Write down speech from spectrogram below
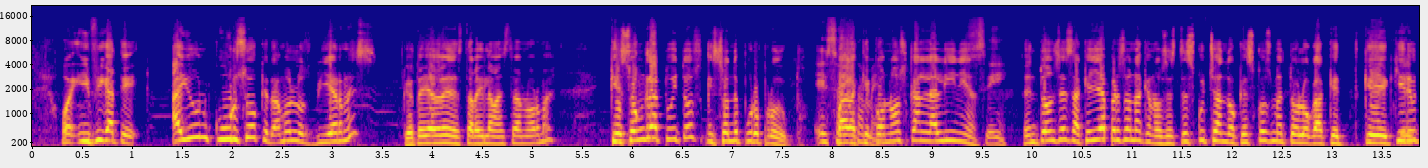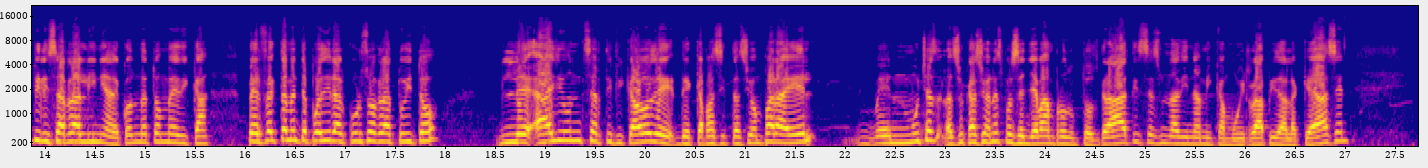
Y fíjate, hay un curso que damos los viernes, que ahorita ya debe de estar ahí la maestra Norma, que son gratuitos y son de puro producto. Para que conozcan la línea. Sí. Entonces, aquella persona que nos esté escuchando, que es cosmetóloga, que, quiere utilizar la línea de cosmetomédica, perfectamente puede ir al curso gratuito. Le, hay un certificado de, de capacitación para él en muchas de las ocasiones pues se llevan productos gratis, es una dinámica muy rápida la que hacen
